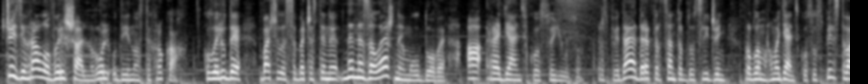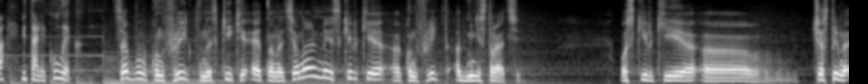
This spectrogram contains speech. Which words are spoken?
що й зіграло вирішальну роль у 90-х роках, коли люди бачили себе частиною не незалежної Молдови, а радянського союзу, розповідає директор центру досліджень проблем громадянського суспільства Віталій Кулик. Це був конфлікт не скільки етнонаціональний, скільки е, конфлікт адміністрації. Оскільки е, частина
